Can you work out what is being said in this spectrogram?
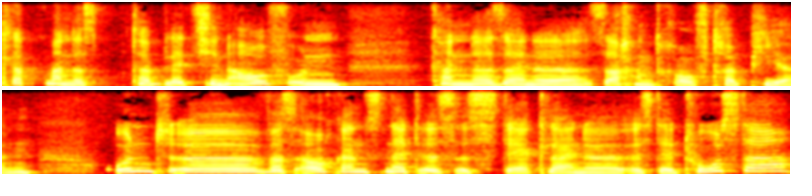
Klappt man das Tablettchen auf und kann da seine Sachen drauf drapieren. Und äh, was auch ganz nett ist, ist der kleine, ist der Toaster,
